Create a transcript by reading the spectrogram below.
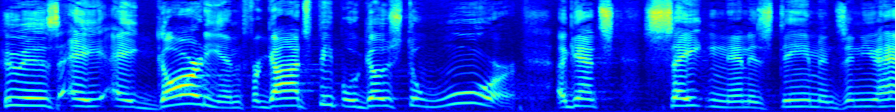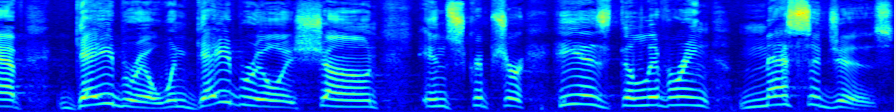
who is a, a guardian for God's people who goes to war against Satan and his demons. And you have Gabriel. When Gabriel is shown in Scripture, he is delivering messages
